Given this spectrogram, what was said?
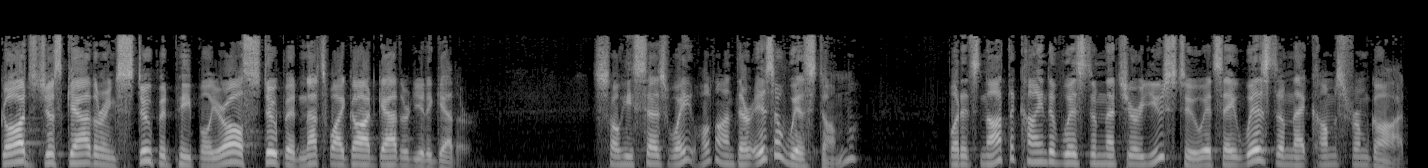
God's just gathering stupid people. You're all stupid, and that's why God gathered you together. So he says, wait, hold on. There is a wisdom, but it's not the kind of wisdom that you're used to. It's a wisdom that comes from God.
